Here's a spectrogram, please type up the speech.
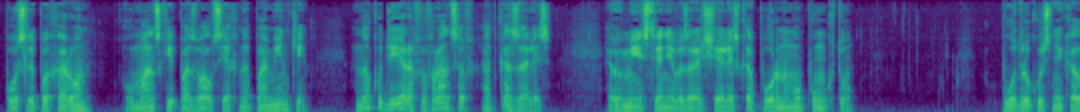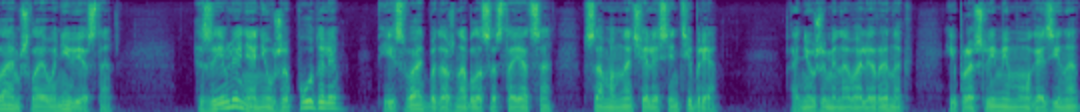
После похорон Уманский позвал всех на поминки, но Кудеяров и Францев отказались. Вместе они возвращались к опорному пункту. Под руку с Николаем шла его невеста. Заявление они уже подали, и свадьба должна была состояться в самом начале сентября. Они уже миновали рынок и прошли мимо магазина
